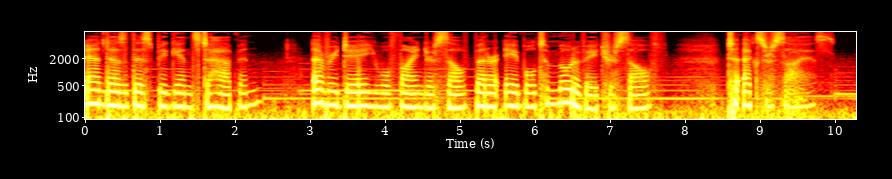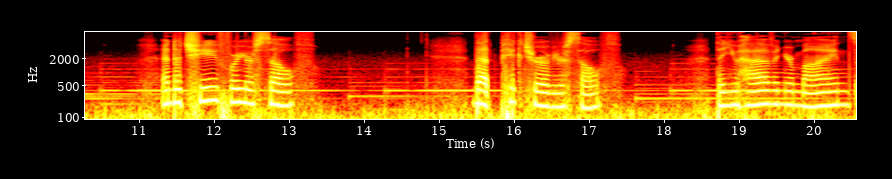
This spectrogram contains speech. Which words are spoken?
And as this begins to happen, every day you will find yourself better able to motivate yourself to exercise and achieve for yourself that picture of yourself that you have in your mind's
